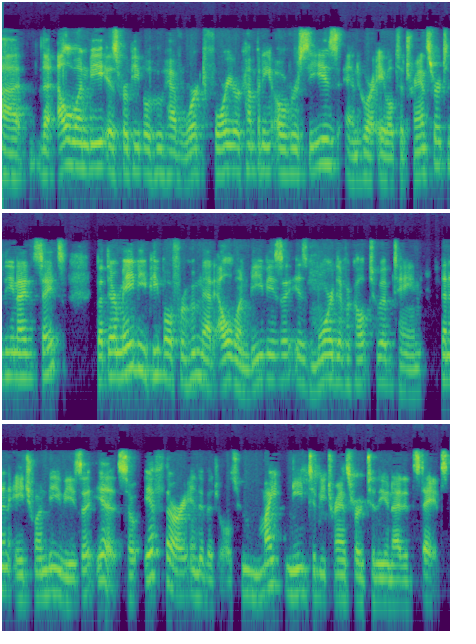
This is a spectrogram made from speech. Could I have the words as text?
Uh, the L1B is for people who have worked for your company overseas and who are able to transfer to the United States. But there may be people for whom that L1B visa is more difficult to obtain than an H1B visa is. So if there are individuals who might need to be transferred to the United States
